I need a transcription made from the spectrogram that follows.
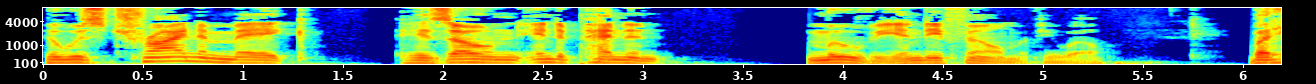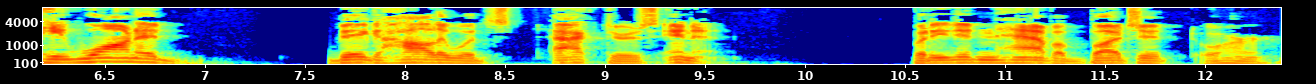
who was trying to make his own independent movie, indie film, if you will. But he wanted big Hollywood actors in it. But he didn't have a budget or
